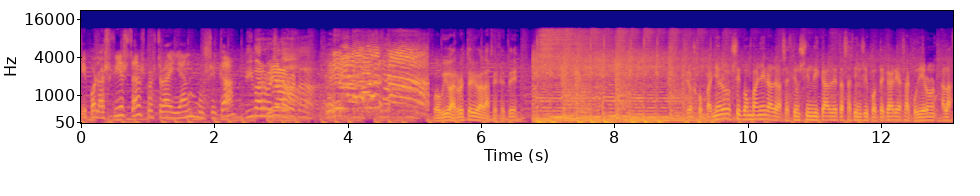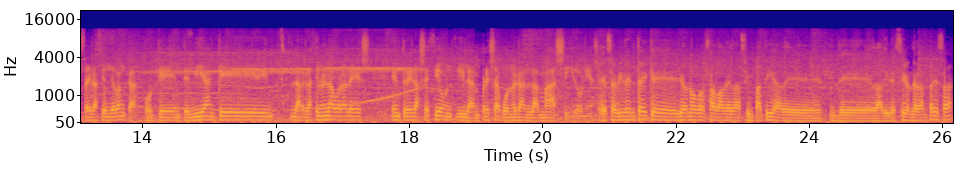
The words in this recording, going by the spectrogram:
Y por las fiestas pues traían música. ¡Viva Ruesta! ¡Viva Ruesta! ¡Viva Pues viva Ruesta y viva la CGT. Los compañeros y compañeras de la sección sindical de tasaciones hipotecarias acudieron a la Federación de Banca porque entendían que las relaciones laborales entre la sección y la empresa pues, no eran las más idóneas. Es evidente que yo no gozaba de la simpatía de, la dirección de la empresa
